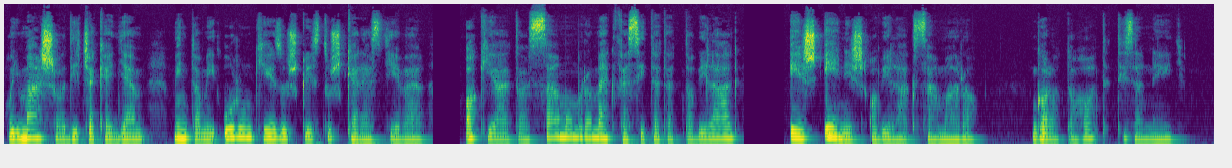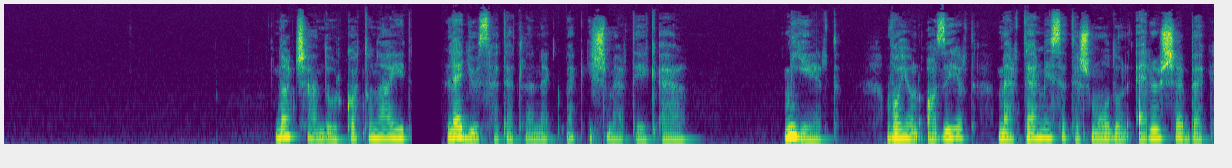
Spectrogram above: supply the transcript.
hogy mással dicsekedjem, mint ami Urunk Jézus Krisztus keresztjével, aki által számomra megfeszítetett a világ, és én is a világ számára. Galata 6.14 Nagy Sándor katonáit legyőzhetetleneknek ismerték el. Miért? Vajon azért, mert természetes módon erősebbek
